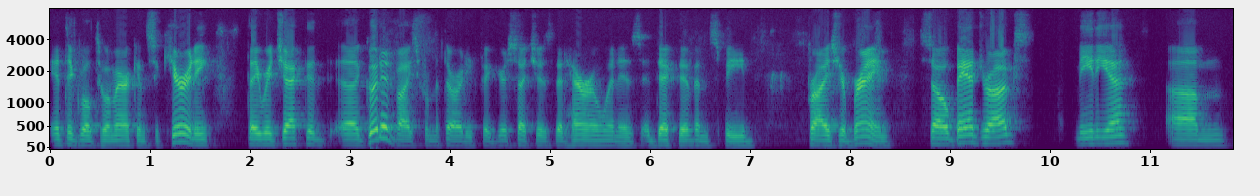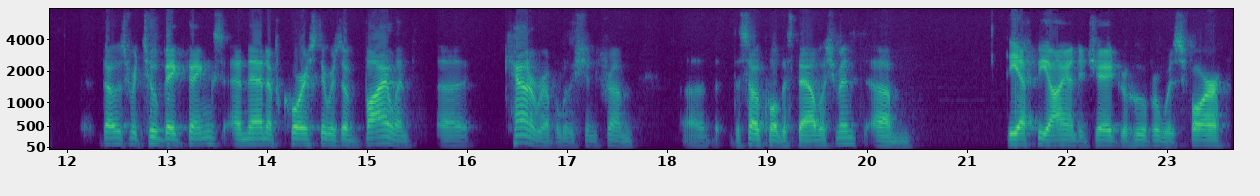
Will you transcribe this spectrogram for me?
integral to American security, they rejected uh, good advice from authority figures, such as that heroin is addictive and speed fries your brain. So, bad drugs, media, um, those were two big things. And then, of course, there was a violent uh, counter revolution from uh, the so called establishment. Um, the FBI under J. Edgar Hoover was far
